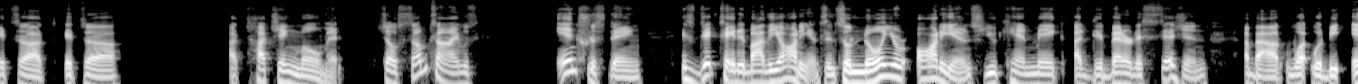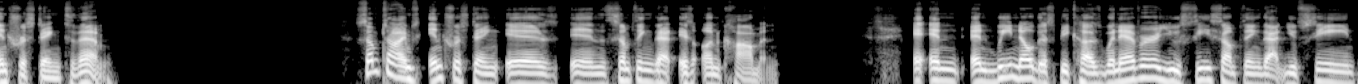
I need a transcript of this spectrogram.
it's a it's a a touching moment so sometimes interesting is dictated by the audience and so knowing your audience you can make a better decision about what would be interesting to them sometimes interesting is in something that is uncommon. And and we know this because whenever you see something that you've seen,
